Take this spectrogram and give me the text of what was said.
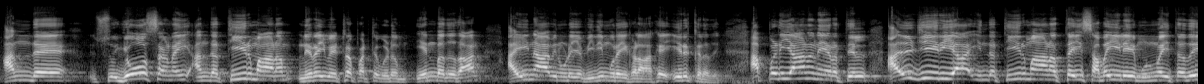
அந்த யோசனை அந்த தீர்மானம் நிறைவேற்றப்பட்டுவிடும் என்பதுதான் ஐநாவினுடைய விதிமுறைகளாக இருக்கிறது. அப்படியான நேரத்தில் அல்ஜீரியா இந்த தீர்மானத்தை சபையிலே முன்வைத்தது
